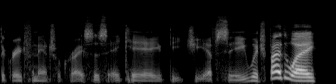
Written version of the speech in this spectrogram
the great financial crisis, aka the GFC, which, by the way,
